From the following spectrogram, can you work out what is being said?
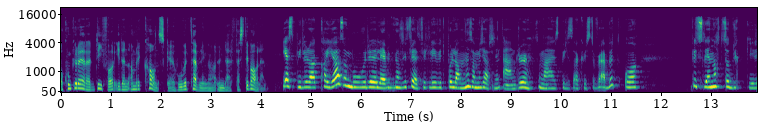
og konkurrerer derfor i den amerikanske hovedtevlinga under festivalen. Jeg spiller da Kaja, som bor, lever et ganske fredfylt liv ute på landet sammen med kjæresten din Andrew, som er spilles av Christopher Abbott. Og plutselig en natt så dukker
